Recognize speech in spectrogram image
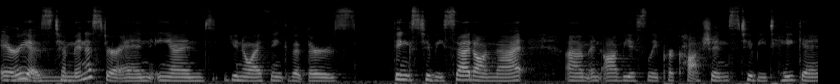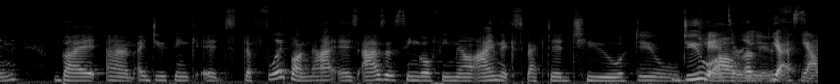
areas mm. to minister in and you know i think that there's things to be said on that um, and obviously precautions to be taken but um, I do think it's the flip on that is as a single female, I'm expected to do do all of youth. yes, yeah,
